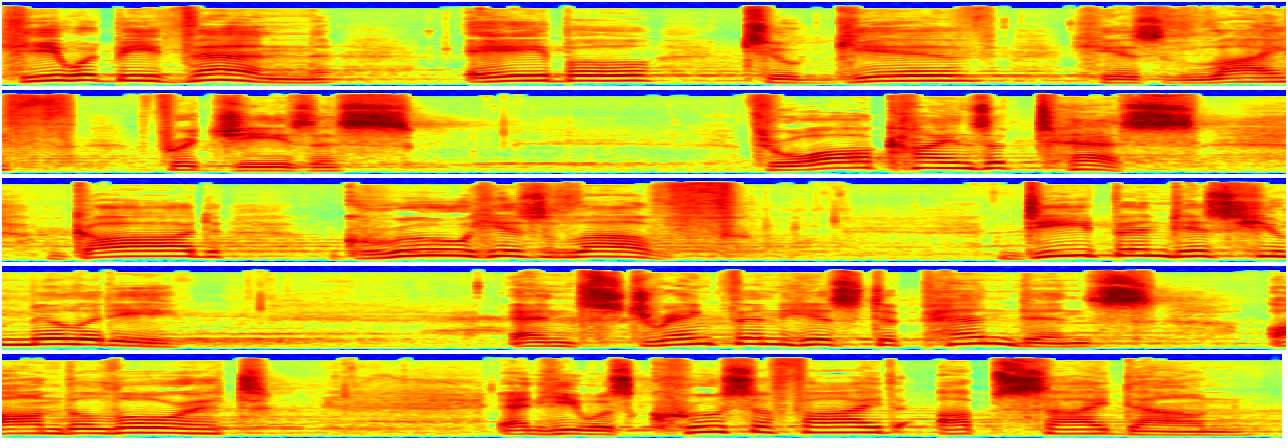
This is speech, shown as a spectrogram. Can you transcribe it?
He would be then able to give his life for Jesus. Through all kinds of tests, God grew his love, deepened his humility, and strengthened his dependence on the Lord. And he was crucified upside down.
